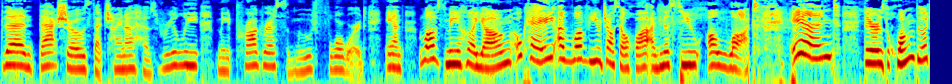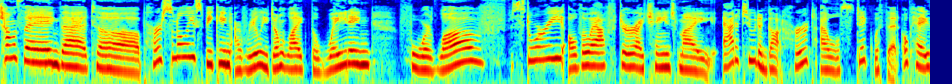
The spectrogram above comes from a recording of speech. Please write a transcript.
then that shows that China has really made progress and moved forward. And loves me, He Yang. Okay, I love you, Zhao Xiaohua. I miss you a lot. And there's Huang Dechang saying that uh, personally speaking, I really don't like the waiting for love story, although after I changed my attitude and got hurt, I will stick with it. Okay,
